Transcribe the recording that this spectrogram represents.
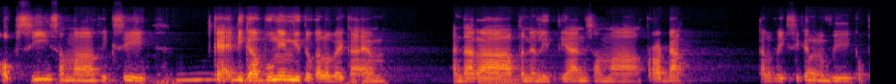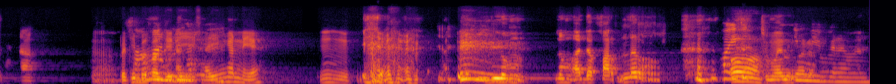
opsi sama fiksi kayak digabungin gitu kalau PKM antara penelitian sama produk kalau fiksi kan Oh. lebih ke produk Nah, Berarti Sama bakal nih, jadi Mas. saingan ya? Hmm. belum belum ada partner Oh, itu Oh, cuman ini benar-benar.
